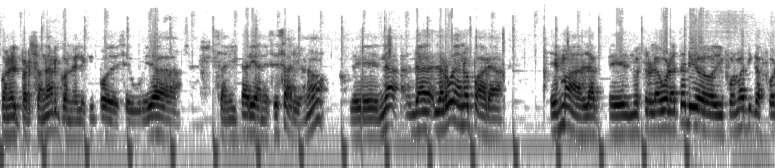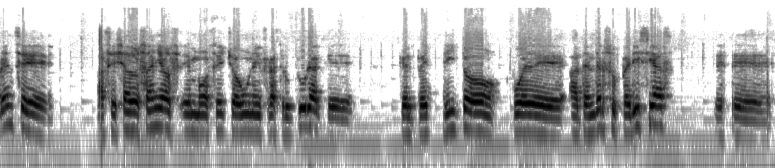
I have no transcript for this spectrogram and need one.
con el personal, con el equipo de seguridad sanitaria necesario, ¿no? la, rueda no para. Es más, eh, nuestro laboratorio de informática forense, hace ya dos años hemos hecho una infraestructura que, el perito puede atender sus pericias. Este,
